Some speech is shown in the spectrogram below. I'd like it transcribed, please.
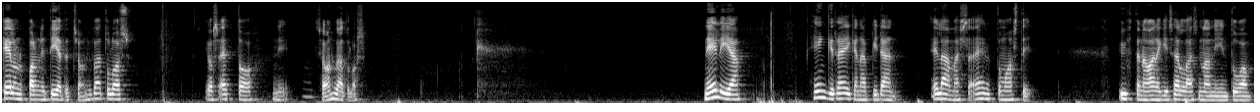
keilannut paljon, niin tiedät, että se on hyvä tulos. Jos et ole, niin se on hyvä tulos. Neljä henkireikänä pidän elämässä ehdottomasti yhtenä ainakin sellaisena niin tuo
